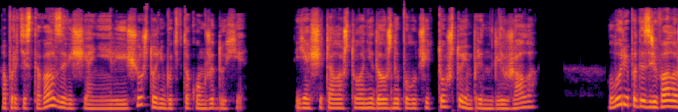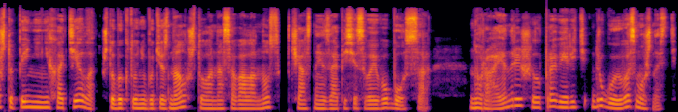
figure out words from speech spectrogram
опротестовал завещание или еще что-нибудь в таком же духе. Я считала, что они должны получить то, что им принадлежало, Лори подозревала, что Пенни не хотела, чтобы кто-нибудь узнал, что она совала нос в частные записи своего босса. Но Райан решил проверить другую возможность.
